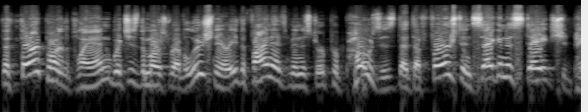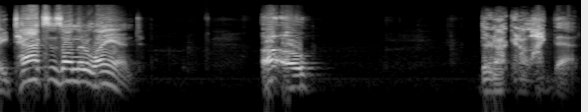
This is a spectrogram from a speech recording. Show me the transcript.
The third part of the plan, which is the most revolutionary, the finance minister proposes that the first and second estates should pay taxes on their land. Uh oh. They're not going to like that.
